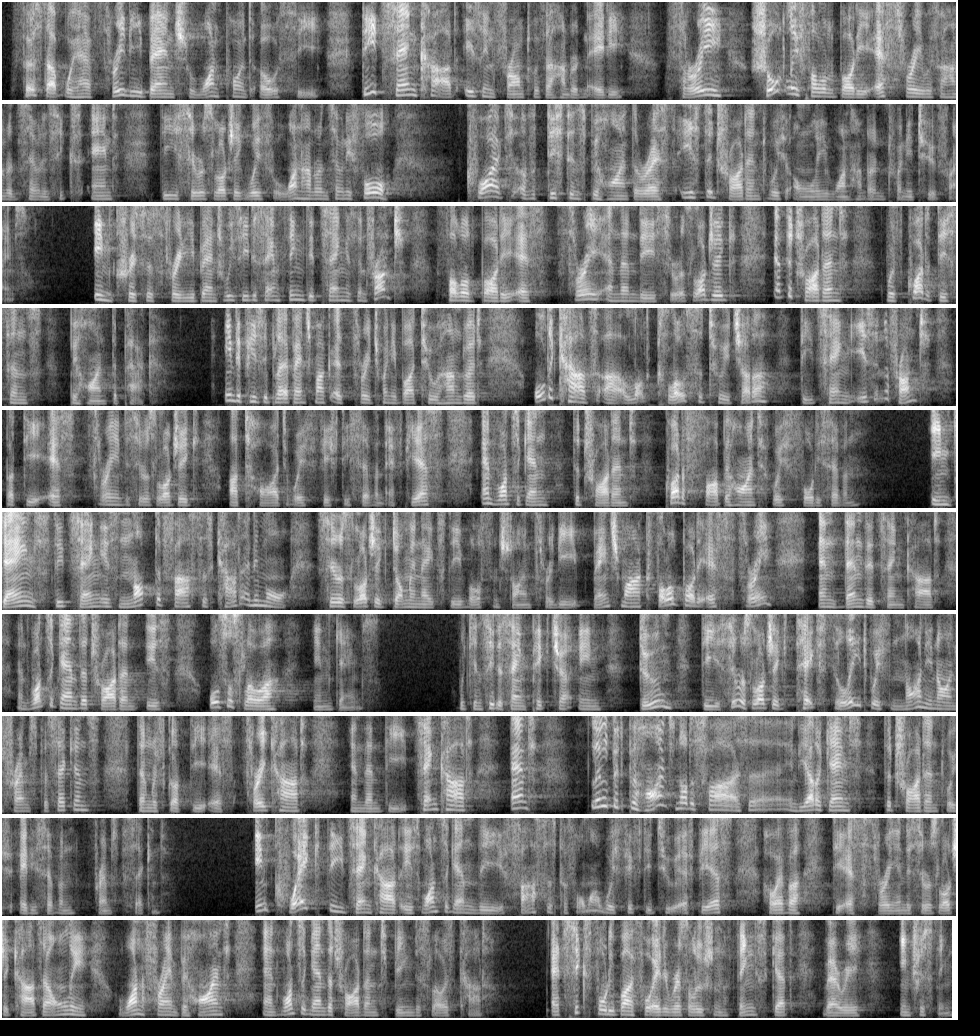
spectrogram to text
First up we have 3D Bench 1.0C. The Tseng card is in front with 183, shortly followed by the S3 with 176 and the Cirrus Logic with 174. quite a distance behind the rest is the Trident with only 122 frames. In Chris's 3D bench we see the same thing, the Tseng is in front, followed by the S3 and then the Cirrus Logic and the Trident with quite a distance behind the pack. In the PC Player benchmark at 320 by 200 all the cards are a lot closer to each other. The Tseng is in the front, but the S3 and the Cirrus Logic are tied with 57 FPS. And once again, the Trident quite a far behind with 47. In games, the Tseng is not the fastest card anymore. Cirrus Logic dominates the Wolfenstein 3D benchmark, followed by the S3 and then the Tseng card. And once again, the Trident is also slower in games. We can see the same picture in Doom, the Cirrus Logic takes the lead with 99 frames per second. Then we've got the S3 card and then the Tseng card. And a little bit behind, not as far as uh, in the other games, the Trident with 87 frames per second. In Quake, the Tseng card is once again the fastest performer with 52 FPS. However, the S3 and the Cirrus Logic cards are only one frame behind, and once again the Trident being the slowest card. At 640 by 480 resolution, things get very interesting.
